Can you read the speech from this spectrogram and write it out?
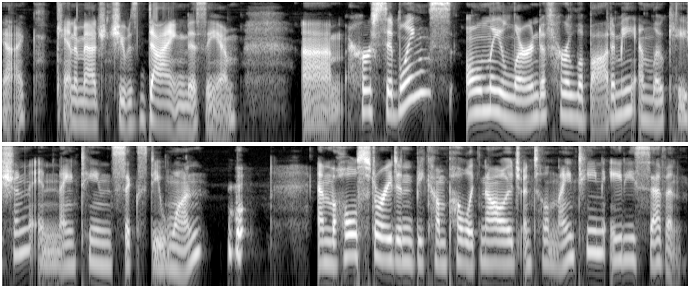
Yeah, I can't imagine she was dying to see him. Um, her siblings only learned of her lobotomy and location in 1961, and the whole story didn't become public knowledge until 1987.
